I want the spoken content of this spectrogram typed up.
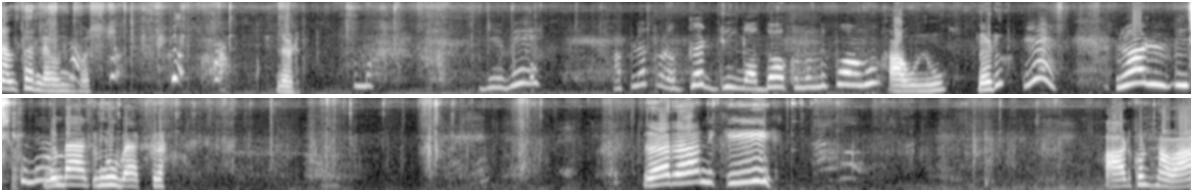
వెళ్తానులే ఉండి ఫస్ట్ నడు. అప్పుడప్పుడు గడ్డిలో దోకలుంది పోము అవును. నడు. రాళ్ళు తీసుకుని నేను బ్యాక్ నువ్వు బ్యాక్ రా. రారా నిక్కి. ఆడుకుంటున్నావా?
